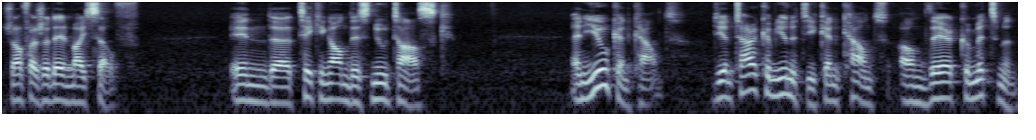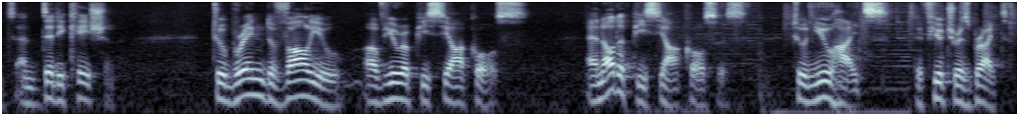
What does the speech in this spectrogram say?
Jean Fajadet and myself, in uh, taking on this new task. And you can count, the entire community can count on their commitment and dedication to bring the value of EuroPCR course and other PCR courses to new heights. The future is bright.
